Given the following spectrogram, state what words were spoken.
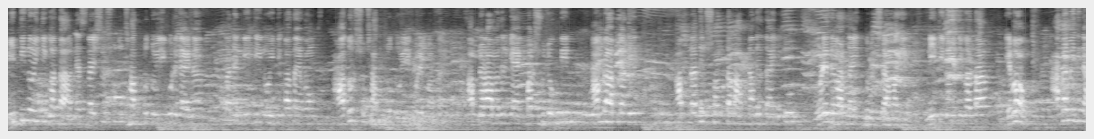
নীতি নৈতিকতা ন্যাশনাল শুধু ছাত্র তৈরি করে দেয় না, তাদের নীতি নৈতিকতা এবং আদর্শ ছাত্র তৈরি করে পাঠায়। আপনারা আমাদেরকে একবার সুযোগ দিন। আমরা আপনাদের আপনাদের সন্তান, আপনাদের দায়িত্ব, গড়ে দেওয়ার দায়িত্ব হচ্ছে আমাদের নীতি নৈতিকতা এবং আগামী দিনে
